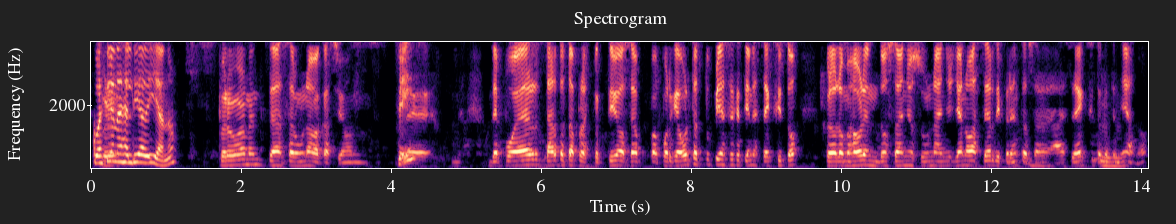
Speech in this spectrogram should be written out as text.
Cuestiones del día a día, ¿no? Pero igualmente te das alguna vacación. ¿Sí? De, poder darte otra perspectiva, o sea, porque ahorita tú piensas que tienes éxito, pero a lo mejor en dos años, un año, ya no va a ser diferente, o sea, a ese éxito que tenías, ¿no?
